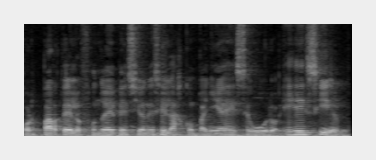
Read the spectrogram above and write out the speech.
por parte de los fondos de pensiones y las compañías de seguro. Es decir,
